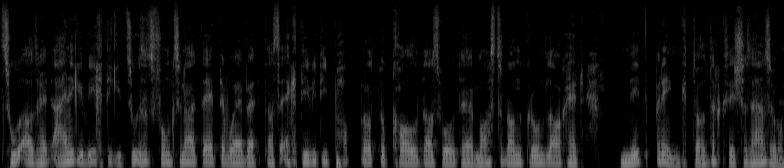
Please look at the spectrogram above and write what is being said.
zu, also hat einige wichtige Zusatzfunktionalitäten, wo eben das Activity Pub Protokoll, das wo der Mastodon Grundlage hat, nicht bringt, oder? Siehst du das auch so?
